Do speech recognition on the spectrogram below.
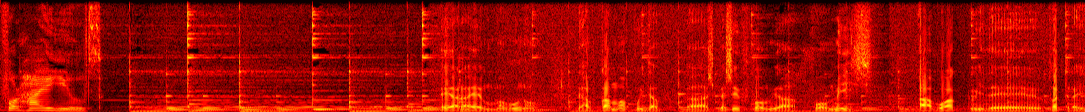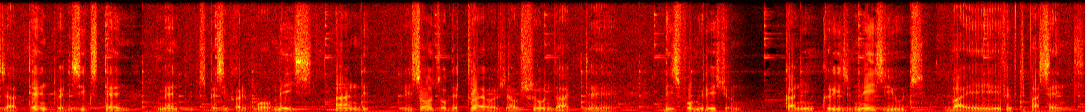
for higher yields. ARM Mavuno, they have come up with a uh, specific formula for maize. I've worked with the fertilizer 102610, meant specifically for maize, and results of the trials have shown that uh, this formulation can increase maize yields by 50%.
